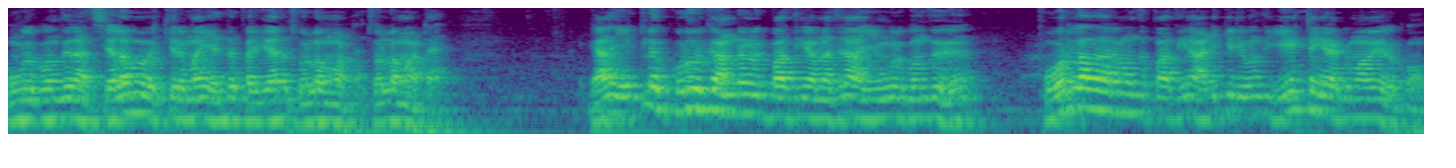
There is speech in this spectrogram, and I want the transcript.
உங்களுக்கு வந்து நான் செலவு வைக்கிற மாதிரி எந்த பரிகாரம் சொல்ல மாட்டேன் சொல்ல மாட்டேன். ஏன்னா எட்டில் குரு இருக்க அன்பர்களுக்கு பார்த்தீங்க அப்படின்னா இவங்களுக்கு வந்து பொருளாதாரம் வந்து பார்த்தீங்கன்னா அடிக்கடி வந்து ஏற்ற இறக்கமாகவே இருக்கும்.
